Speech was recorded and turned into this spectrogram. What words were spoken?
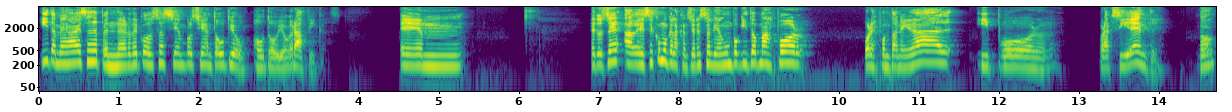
Y también a veces depender de cosas 100% auto- autobiográficas. Em, entonces, a veces como que las canciones salían un poquito más por, por espontaneidad y por, por accidente, ¿no?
